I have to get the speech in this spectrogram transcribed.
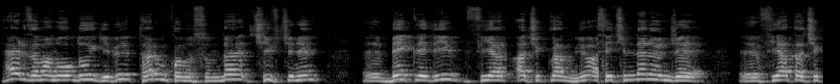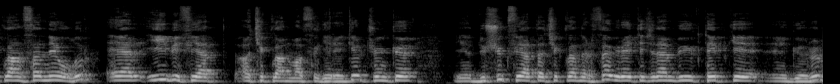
her zaman olduğu gibi tarım konusunda çiftçinin e, beklediği fiyat açıklanmıyor. Seçimden önce e, fiyat açıklansa ne olur? Eğer iyi bir fiyat açıklanması gerekir. Çünkü e, düşük fiyat açıklanırsa üreticiden büyük tepki e, görür.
